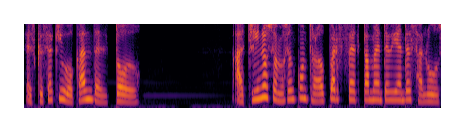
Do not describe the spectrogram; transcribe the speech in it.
es que se equivocan del todo. Allí nos hemos encontrado perfectamente bien de salud.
